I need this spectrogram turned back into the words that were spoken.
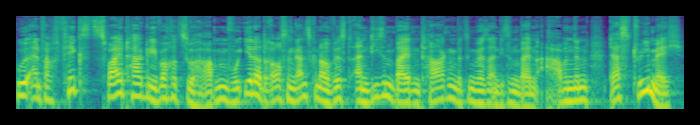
cool, einfach fix zwei Tage die Woche zu haben, wo ihr da draußen ganz genau wisst, an diesen beiden Tagen bzw. an diesen beiden Abenden, da streame ich.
